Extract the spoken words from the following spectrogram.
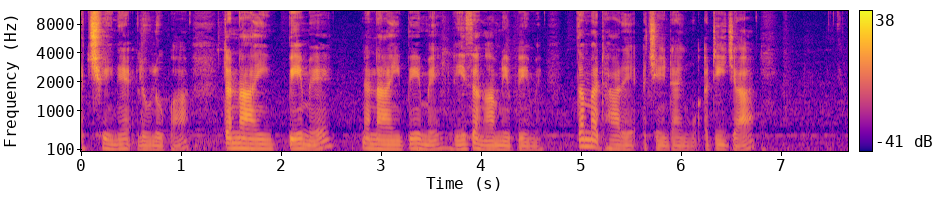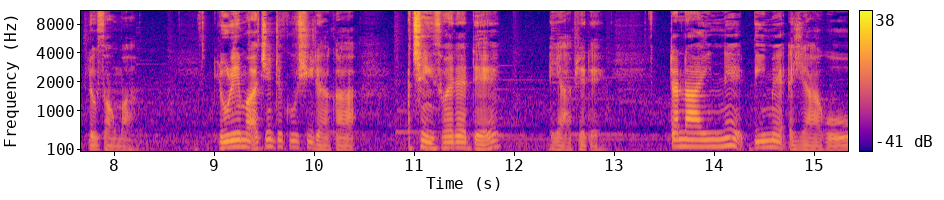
အချိန်နဲ့အလုပ်လုပ်ပါတနိုင်ပေးမယ်နှစ်နိုင်ပေးမယ်45မိနစ်ပေးမယ်သတ်မှတ်ထားတဲ့အချိန်တိုင်းကိုအတိအကျလုပ်ဆောင်ပါလူတွေမှာအချင်းတစ်ခုရှိတာကအချိန်ဆွဲတတ်တဲ့ အရာဖြစ်တယ်။တနိုင်နဲ့ပြီးမဲ့အရာကို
